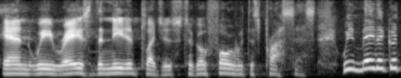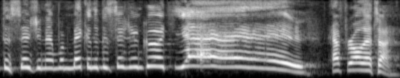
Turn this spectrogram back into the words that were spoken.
and we raised the needed pledges to go forward with this process. We made a good decision, and we're making the decision good. Yay! After all that time.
